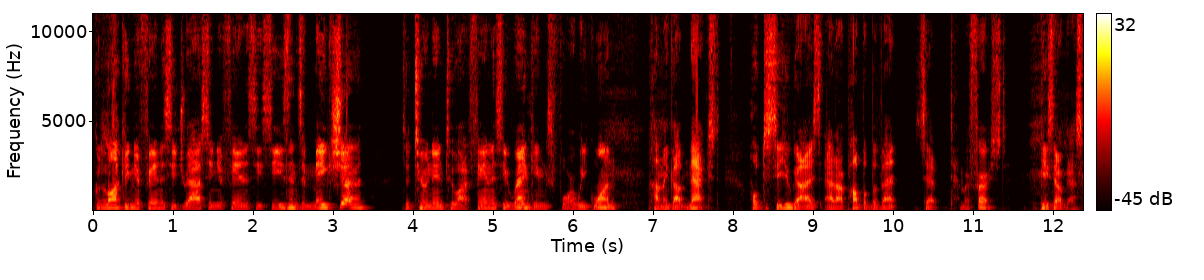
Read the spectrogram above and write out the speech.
Good luck in your fantasy drafts and your fantasy seasons, and make sure to tune into our fantasy rankings for week one coming up next. Hope to see you guys at our pop up event September 1st. Peace out, guys.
